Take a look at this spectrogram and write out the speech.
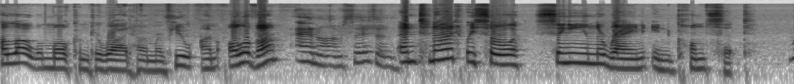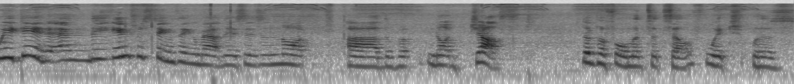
Hello and welcome to Ride Home Review. I'm Oliver, And I'm Susan. and tonight we saw Singing in the Rain in concert. We did, and the interesting thing about this is not uh, the not just the performance itself, which was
